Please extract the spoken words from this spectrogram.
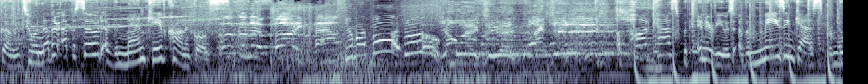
Welcome to another episode of the Man Cave Chronicles, Welcome to the party, pal. You're my boy, Blue! Yo, Adrian, Adrian. a podcast with interviews of amazing guests from the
